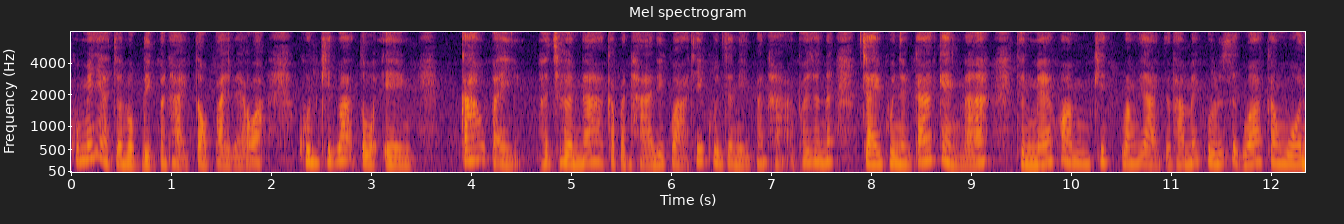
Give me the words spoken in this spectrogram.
คุณไม่อยากจะหลบหลีกปัญหาอีกต่อไปแล้วอะ คุณคิดว่าตัวเอง ก้าวไปเผชิญหน้ากับปัญหาดีกว่าที่คุณจะหนีปัญหา เพราะฉะนั้นใจคุณยังกล้าแก่งนะ ถึงแม้ความคิดบางอย่างจะทำให้คุณรู้สึกว่ากังวล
